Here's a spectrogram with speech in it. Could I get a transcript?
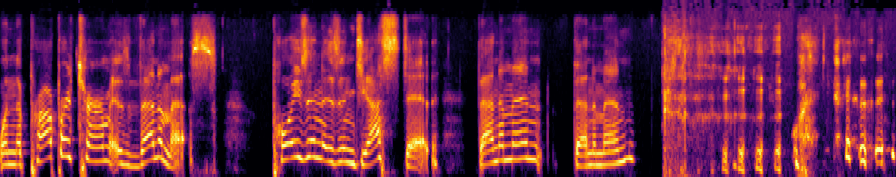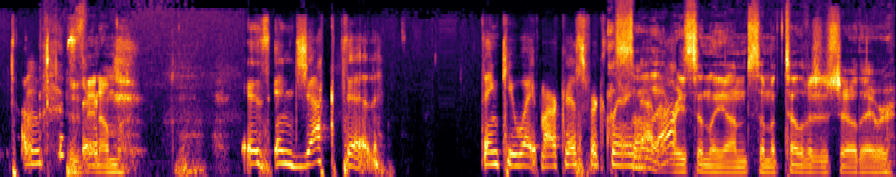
when the proper term is venomous, poison is ingested. Venom, venom. Venom. is injected. Thank you, White Marcus, for I clearing saw that, that up. recently on some television show. They were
